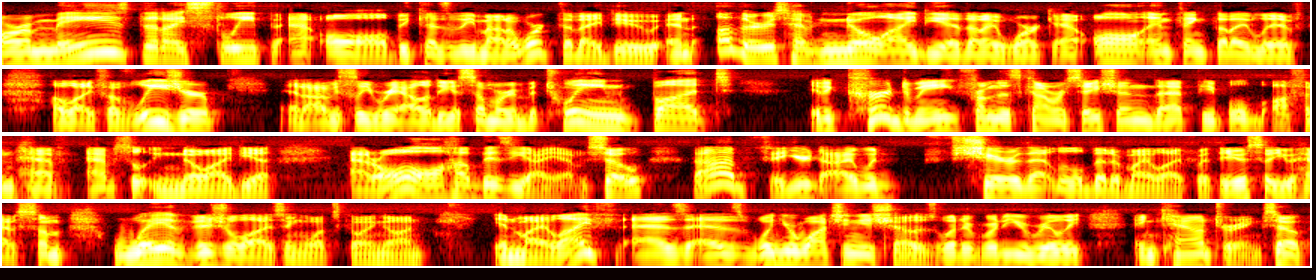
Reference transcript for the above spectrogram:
are amazed that I sleep at all because of the amount of work that I do, and others have no idea that I work at all and think that I live a life of leisure. And obviously, reality is somewhere in between. But it occurred to me from this conversation that people often have absolutely no idea at all how busy I am. So I figured I would share that little bit of my life with you so you have some way of visualizing what's going on in my life as as when you're watching these shows. What, what are you really encountering? So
